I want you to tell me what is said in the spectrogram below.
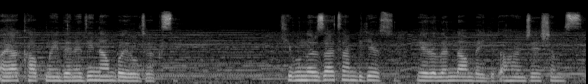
Ayağa kalkmayı denediğin an bayılacaksın. Ki bunları zaten biliyorsun. Yaralarından belli. Daha önce yaşamışsın.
